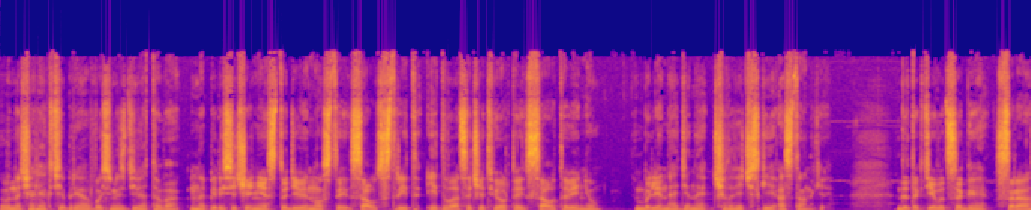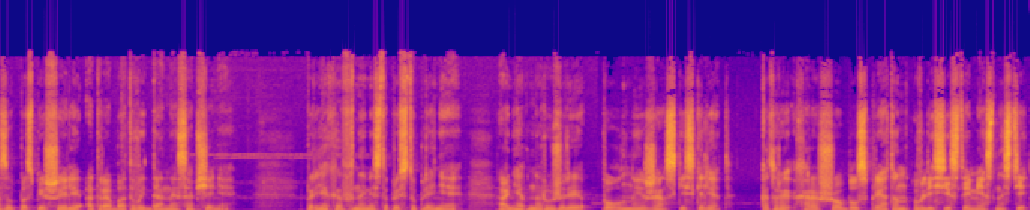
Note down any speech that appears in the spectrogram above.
в начале октября 89-го на пересечении 190-й Саут-стрит и 24-й Саут-авеню были найдены человеческие останки. Детективы ЦГ сразу поспешили отрабатывать данное сообщение. Приехав на место преступления, они обнаружили полный женский скелет – который хорошо был спрятан в лесистой местности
